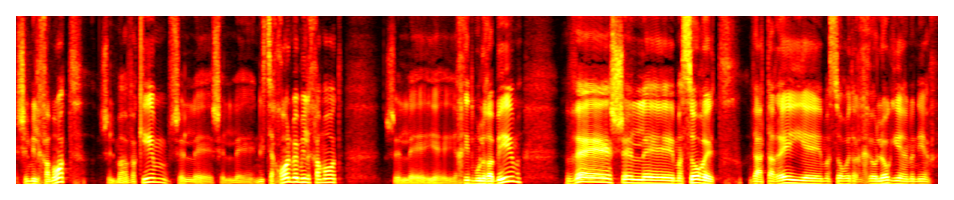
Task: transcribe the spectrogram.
של מלחמות, של מאבקים, של, של ניצחון במלחמות, של יחיד מול רבים, ושל מסורת, ואתרי מסורת, ארכיאולוגיה נניח,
